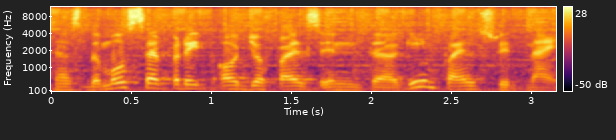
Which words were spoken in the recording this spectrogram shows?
Has the most separate audio files in the game files with 9.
